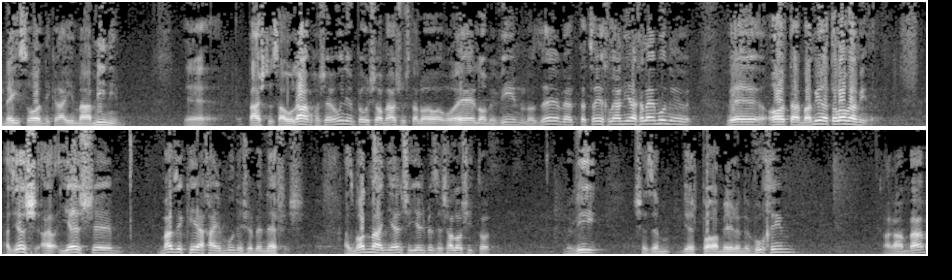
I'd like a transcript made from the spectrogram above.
בני ישראל נקראים מאמינים. פשטוס העולם חושב אמונים פירושו משהו שאתה לא רואה, לא מבין, לא זה, ואתה צריך להניח על האמונה, או אתה מאמין או אתה לא מאמין. אז יש, יש מה זה כיח האמונה שבנפש? אז מאוד מעניין שיש בזה שלוש שיטות. מביא שיש פה המיר נבוכים, הרמב"ם,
